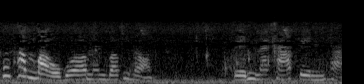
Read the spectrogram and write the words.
คือคำเบาบ่แมนบ่พี่น้องเป็นนะคะเป็นค่ะ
